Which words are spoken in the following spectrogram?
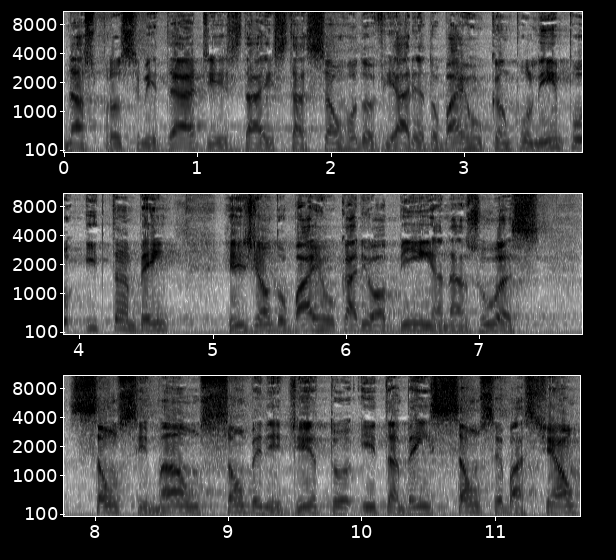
nas proximidades da estação rodoviária do bairro Campo Limpo e também região do bairro Cariobinha, nas ruas São Simão, São Benedito e também São Sebastião.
